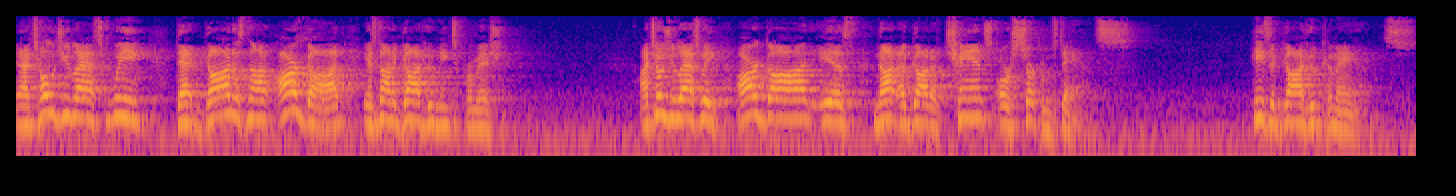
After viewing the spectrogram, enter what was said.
And I told you last week that God is not our God, is not a God who needs permission. I told you last week, our God is not a God of chance or circumstance. He's a God who commands.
